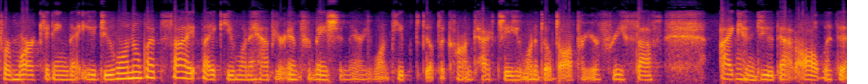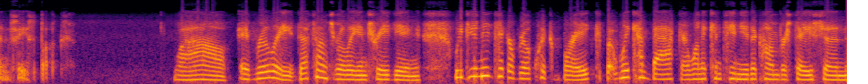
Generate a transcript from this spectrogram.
for marketing that you do on a website, like you want to have your information there, you want people to be able to contact you, you want to be able to offer your free stuff, I can mm. do that all within Facebook. Wow, it really that sounds really intriguing. We do need to take a real quick break, but when we come back, I want to continue the conversation,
